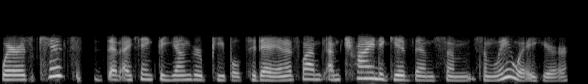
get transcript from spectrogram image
Whereas kids that I think the younger people today, and that's why I'm I'm trying to give them some some leeway here,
